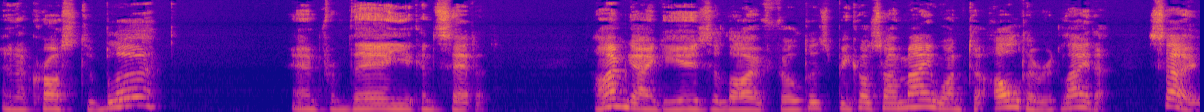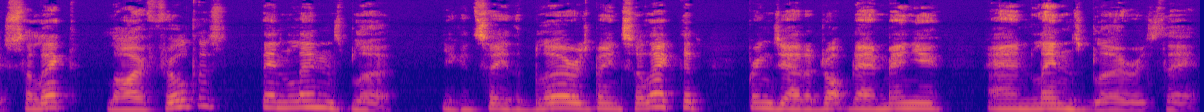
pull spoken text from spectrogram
and across to blur and from there you can set it. I'm going to use the live filters because I may want to alter it later. So select live filters, then lens blur. You can see the blur has been selected, brings out a drop down menu and lens blur is there.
